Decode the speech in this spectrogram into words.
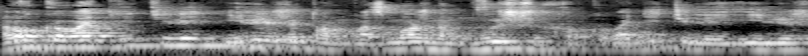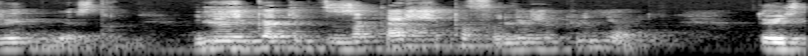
руководителей или же там, возможно, высших руководителей или же инвесторов, или же каких-то заказчиков, или же клиентов. То есть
